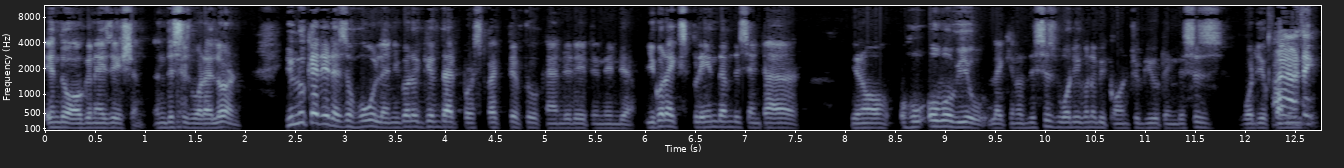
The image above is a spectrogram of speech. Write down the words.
in the organization, and this yeah. is what I learned you look at it as a whole and you got to give that perspective to a candidate in India. You got to explain them this entire, you know, overview. Like, you know, this is what you're going to be contributing. This is what you're coming. I think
